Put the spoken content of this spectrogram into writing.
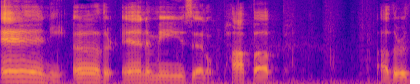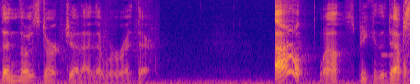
any other enemies that'll pop up other than those Dark Jedi that were right there? Oh! Well, speak of the devil.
